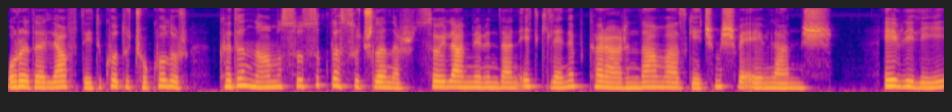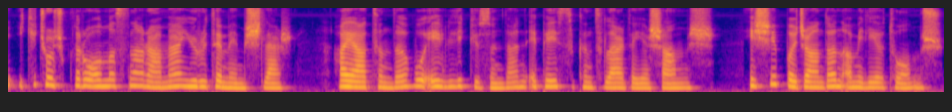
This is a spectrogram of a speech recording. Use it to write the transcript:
orada laf dedikodu çok olur.'' kadın namussuzlukla suçlanır söylemlerinden etkilenip kararından vazgeçmiş ve evlenmiş. Evliliği iki çocukları olmasına rağmen yürütememişler. Hayatında bu evlilik yüzünden epey sıkıntılar da yaşanmış. Eşi bacağından ameliyat olmuş.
